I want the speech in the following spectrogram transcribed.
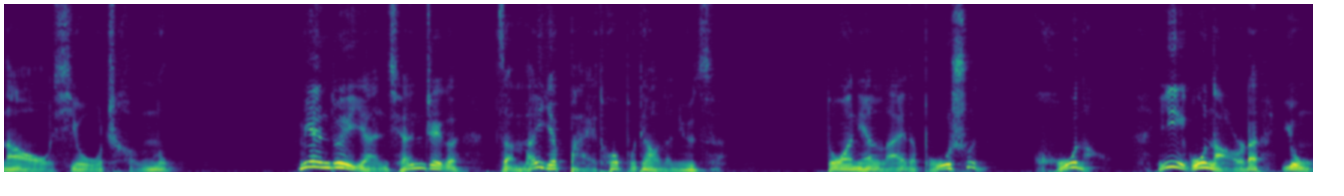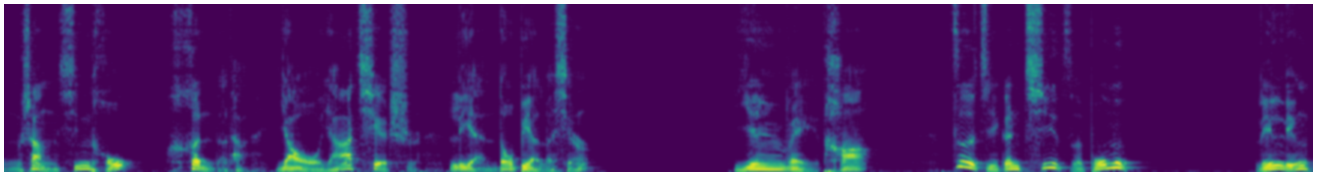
恼羞成怒，面对眼前这个怎么也摆脱不掉的女子，多年来的不顺、苦恼，一股脑的涌上心头，恨得他咬牙切齿，脸都变了形。因为他自己跟妻子不睦，林玲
